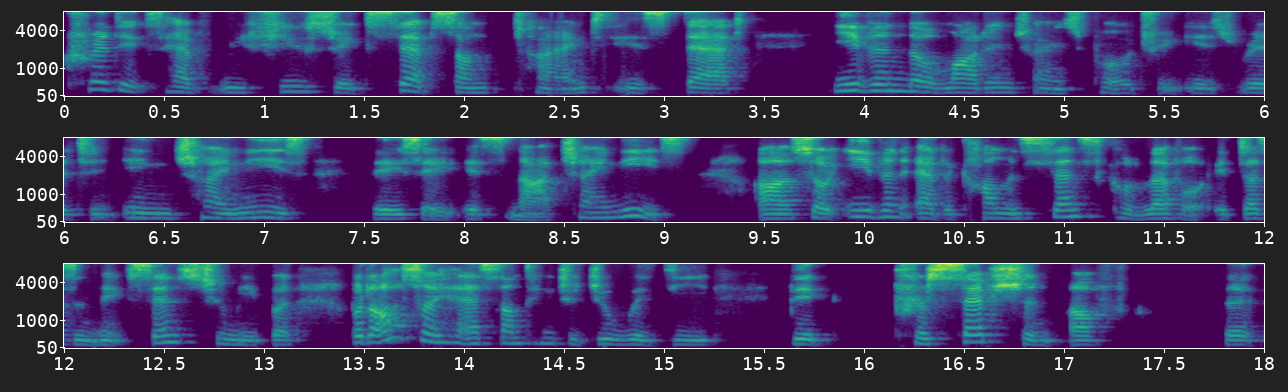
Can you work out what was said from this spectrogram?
critics have refused to accept sometimes is that even though modern Chinese poetry is written in Chinese, they say it's not Chinese. Uh, so even at a commonsensical level, it doesn't make sense to me. But but also it has something to do with the the perception of the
